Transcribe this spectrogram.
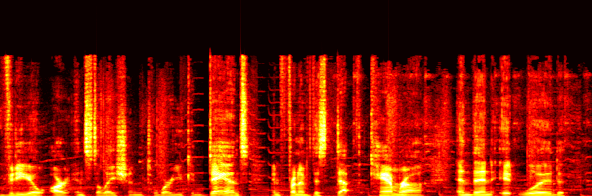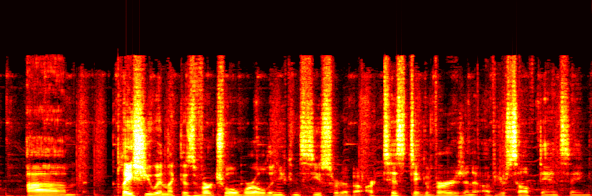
video art installation to where you can dance in front of this depth camera, and then it would um, place you in like this virtual world and you can see sort of an artistic version of yourself dancing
